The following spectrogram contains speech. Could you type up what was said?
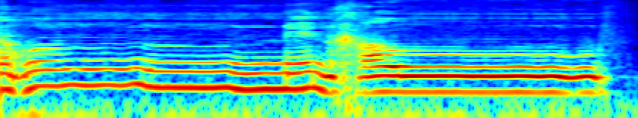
لهم من خوف.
